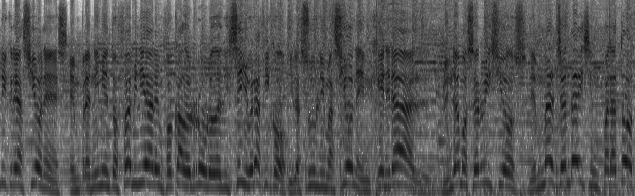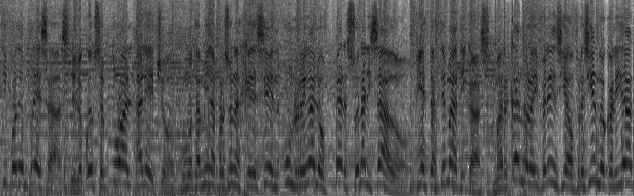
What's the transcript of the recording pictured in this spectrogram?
Juli Creaciones, emprendimiento familiar enfocado al rubro del diseño gráfico y la sublimación en general. Brindamos servicios de merchandising para todo tipo de empresas, de lo conceptual al hecho, como también a personas que deseen un regalo personalizado. Fiestas temáticas, marcando la diferencia ofreciendo calidad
